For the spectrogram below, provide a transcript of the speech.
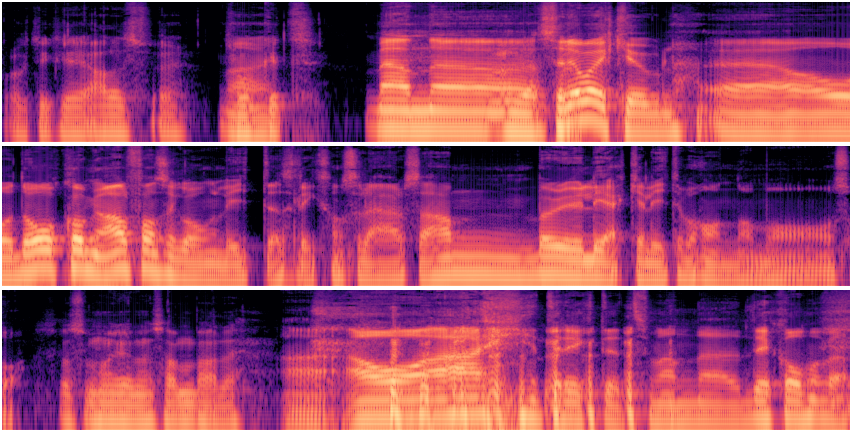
folk tycker det är alldeles för Nej. Men, jag så det var ju kul. Eh, och då kom ju Alfons igång lite liksom sådär. Så han började ju leka lite med honom och, och så. Så som man gör med samba eller? Eh, ja, nej inte riktigt. Men eh, det kommer väl.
